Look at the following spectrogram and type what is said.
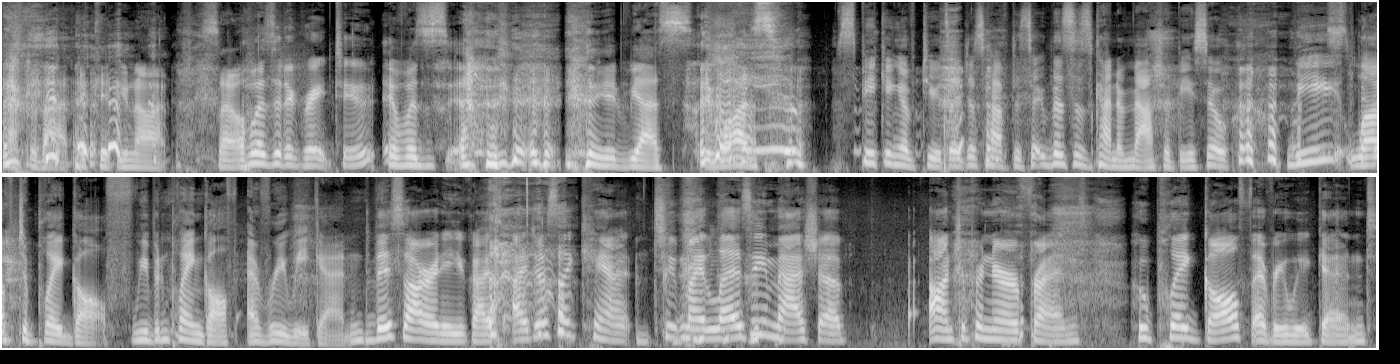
after that. I kid you not. So Was it a great toot? it was, yes, it was. Speaking of toots, I just have to say this is kind of mashupy. So we love to play golf. We've been playing golf every weekend. This already, you guys. I just like can't. To my Leslie mashup entrepreneur friends who play golf every weekend.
